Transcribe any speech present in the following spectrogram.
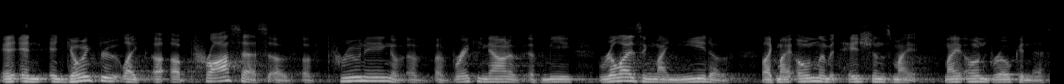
And, and, and going through like a, a process of, of pruning, of, of, of breaking down, of, of me realizing my need of like my own limitations, my, my own brokenness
